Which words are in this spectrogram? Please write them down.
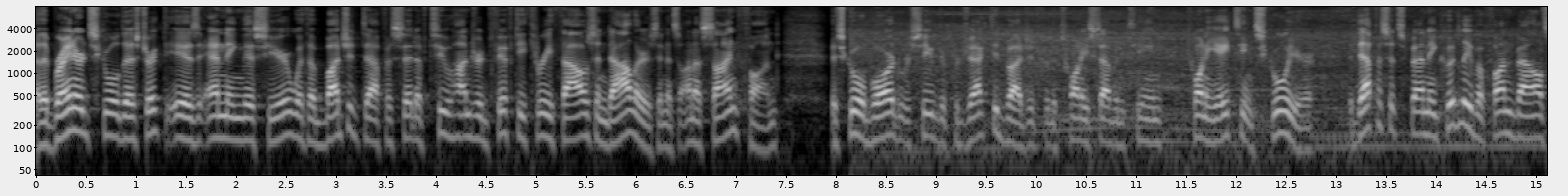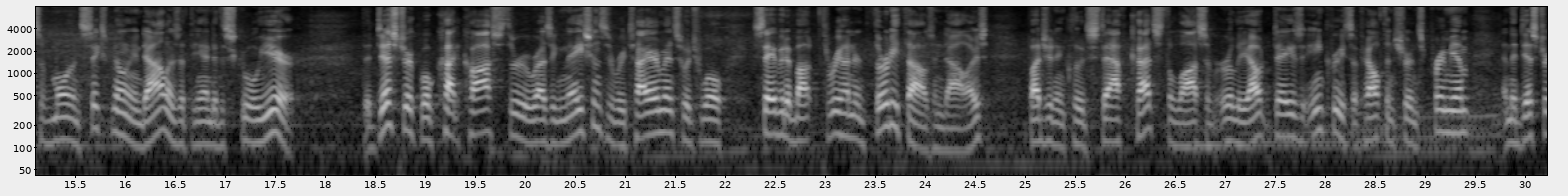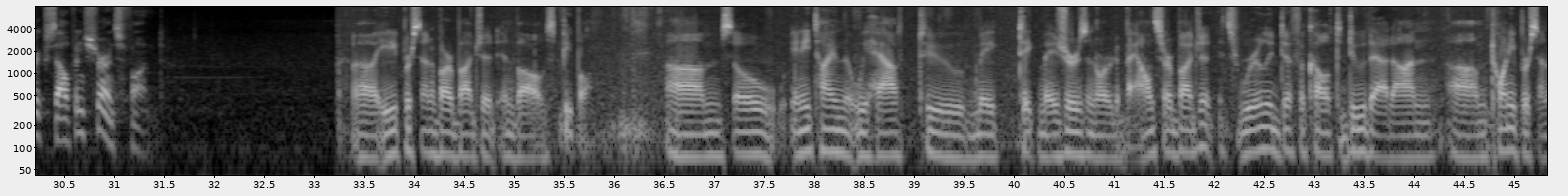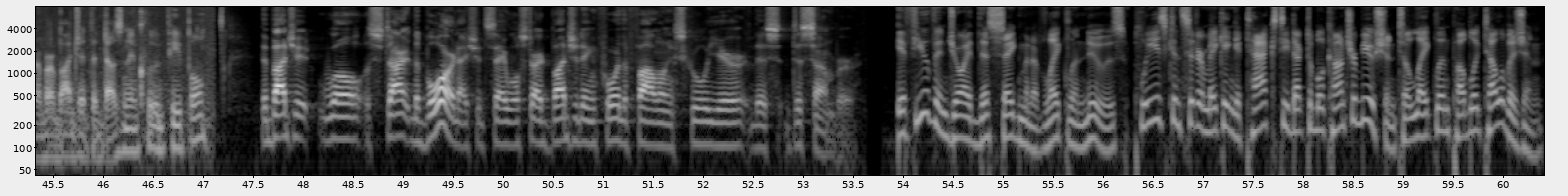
Uh, The Brainerd School District is ending this year with a budget deficit of $253,000 in its unassigned fund. The school board received a projected budget for the 2017-2018 school year. The deficit spending could leave a fund balance of more than $6 million at the end of the school year. The district will cut costs through resignations and retirements, which will save it about $330,000. Budget includes staff cuts, the loss of early out days, increase of health insurance premium, and the district's self-insurance fund. Uh, 80% of our budget involves people. Um, so anytime that we have to make take measures in order to balance our budget, it's really difficult to do that on um, 20% of our budget that doesn't include people. The budget will start, the board, I should say, will start budgeting for the following school year this December. If you've enjoyed this segment of Lakeland News, please consider making a tax-deductible contribution to Lakeland Public Television.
